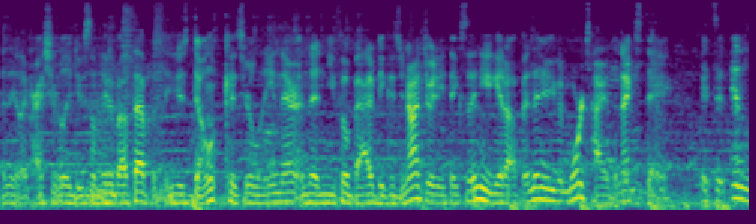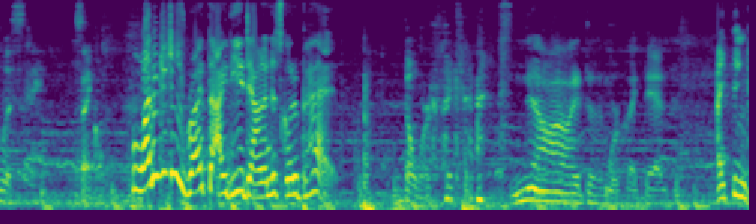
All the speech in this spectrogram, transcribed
and you're like, I should really do something about that, but then you just don't because you're laying there, and then you feel bad because you're not doing anything. So then you get up, and then you're even more tired the next day. It's an endless cycle. But why don't you just write the idea down and just go to bed? Don't work like that. No, it doesn't work like that. I think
